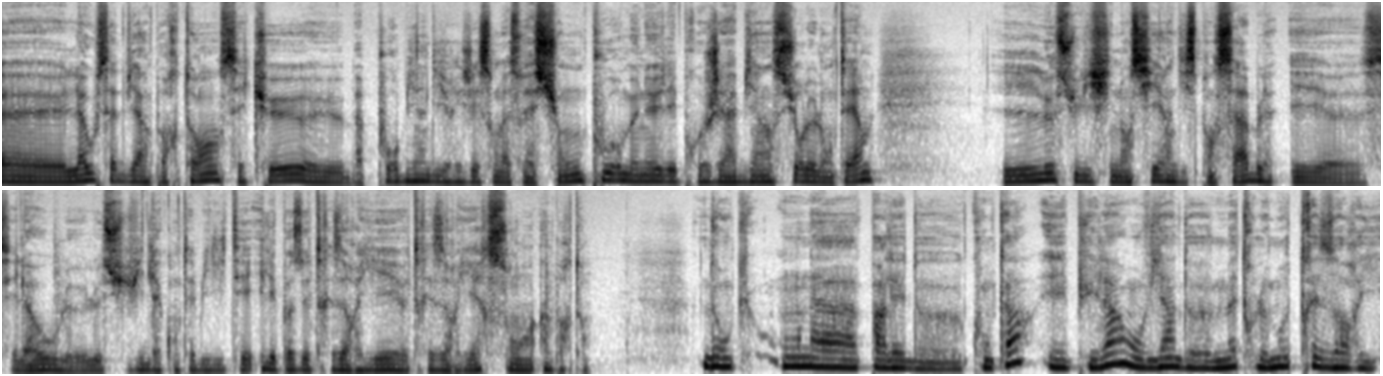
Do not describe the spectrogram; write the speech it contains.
Euh, là où ça devient important, c'est que euh, bah, pour bien diriger son association, pour mener les projets à bien sur le long terme, le suivi financier est indispensable et c'est là où le, le, suivi de la comptabilité et les postes de trésorier, trésorière sont importants. Donc, on a parlé de compta, et puis là, on vient de mettre le mot trésorerie.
